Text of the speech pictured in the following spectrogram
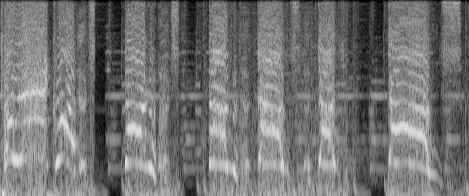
Go Aqua! Done! Done! Dance! Dance! Dance!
